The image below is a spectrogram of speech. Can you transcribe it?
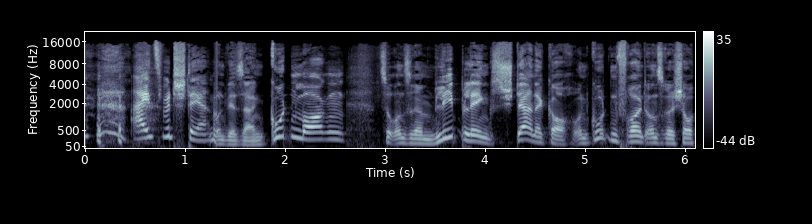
Eins mit Stern. Und wir sagen guten Morgen zu unserem Lieblings-Sternekoch und guten Freund unserer Show,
